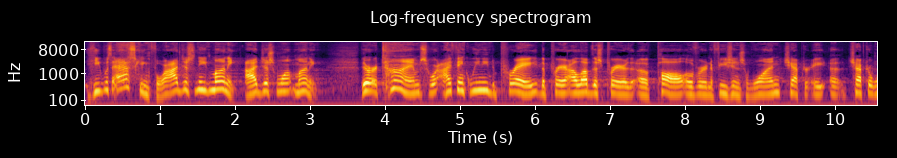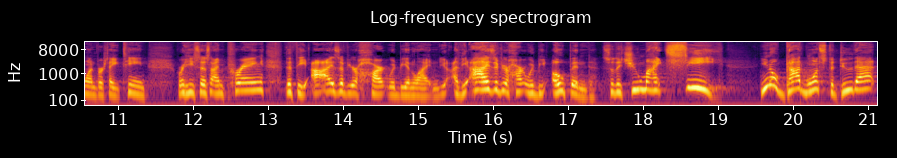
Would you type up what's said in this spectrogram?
he was asking for. I just need money. I just want money. There are times where I think we need to pray the prayer. I love this prayer of Paul over in Ephesians 1, chapter, eight, uh, chapter 1, verse 18, where he says, I'm praying that the eyes of your heart would be enlightened. Uh, the eyes of your heart would be opened so that you might see. You know, God wants to do that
